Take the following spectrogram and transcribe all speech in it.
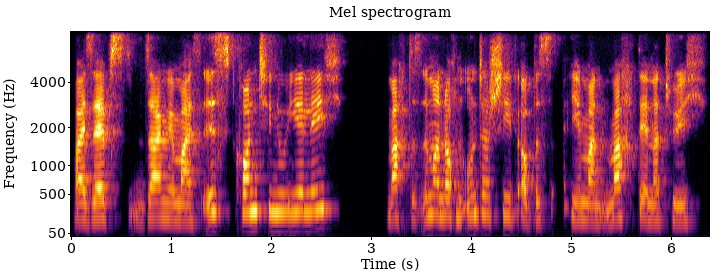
weil selbst, sagen wir mal, es ist kontinuierlich, macht es immer noch einen Unterschied, ob es jemand macht, der natürlich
